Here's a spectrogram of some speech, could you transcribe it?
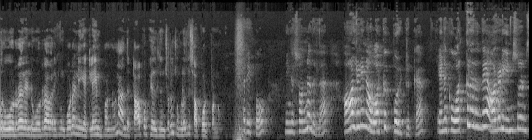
ஒரு கோடி ரூபா ரெண்டு கோடி ரூபா வரைக்கும் கூட நீங்கள் க்ளைம் பண்ணணும்னா அந்த டாப் அப் ஹெல்த் இன்சூரன்ஸ் உங்களுக்கு சப்போர்ட் பண்ணும். சரி இப்போது நீங்கள் சொன்னதில் ஆல்ரெடி நான் ஒர்க்குக்கு போயிட்டுருக்கேன். எனக்கு ஒர்க்கில் இருந்தே already insurance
